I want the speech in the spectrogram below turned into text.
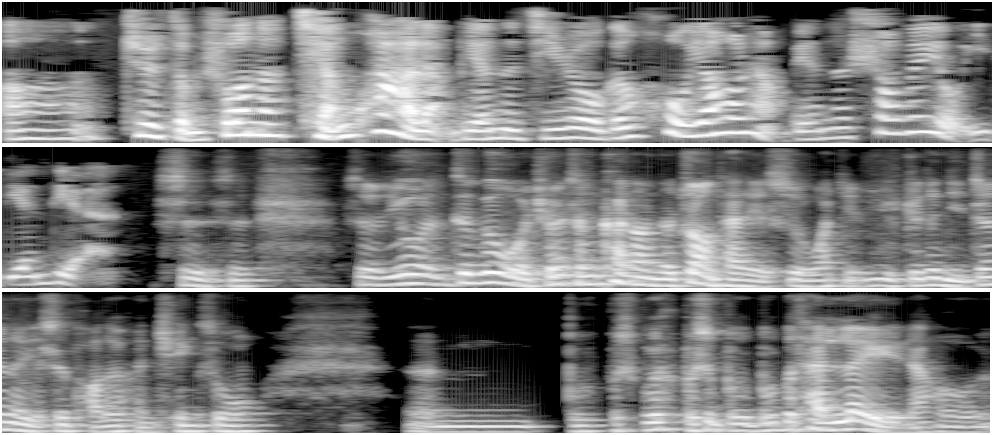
嗯，这怎么说呢？前胯两边的肌肉跟后腰两边的稍微有一点点，是是是，因为这跟我全程看到你的状态也是完全，觉得你真的也是跑得很轻松，嗯，不不是不是不是不不不太累，然后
